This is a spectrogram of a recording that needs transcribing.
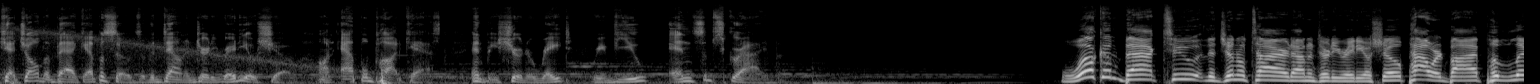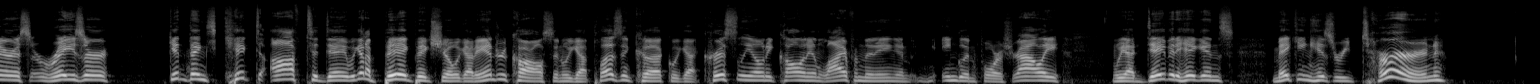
Catch all the back episodes of the Down and Dirty Radio Show on Apple Podcast and be sure to rate, review, and subscribe. Welcome back to the General Tire Down and Dirty Radio Show, powered by Polaris Razor. Getting things kicked off today. We got a big, big show. We got Andrew Carlson, we got Pleasant Cook, we got Chris Leone calling in live from the England, Forest Rally. We had David Higgins making his return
